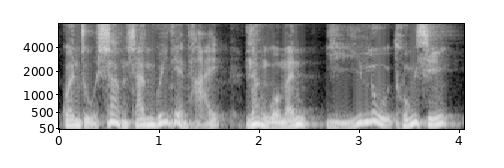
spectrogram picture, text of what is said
关注上山微电台，让我们一路同行。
